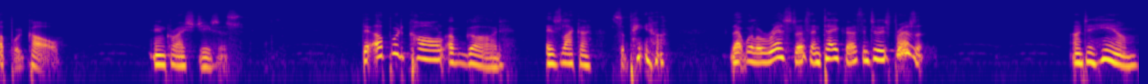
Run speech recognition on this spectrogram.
upward call in Christ Jesus. The upward call of God is like a subpoena that will arrest us and take us into his presence. Unto him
